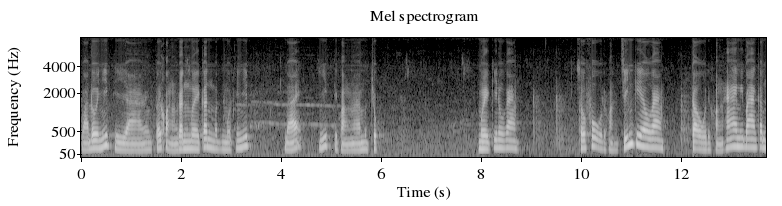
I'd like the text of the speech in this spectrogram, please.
Và đôi nhíp thì à, tới khoảng gần 10 cân một một cái nhíp. Đấy ít thì khoảng à, một chục. 10 kg. Số phụ thì khoảng 9 kg cầu thì khoảng 23 cân.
